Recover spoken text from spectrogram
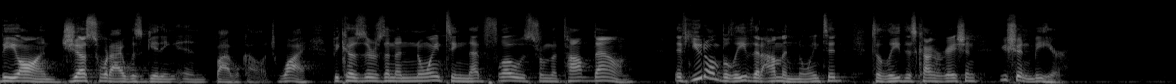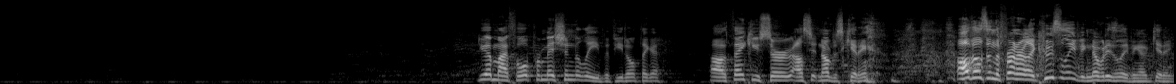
beyond just what I was getting in Bible college. Why? Because there's an anointing that flows from the top down. If you don't believe that I'm anointed to lead this congregation, you shouldn't be here. You have my full permission to leave if you don't think I. Oh, thank you, sir. I'll see. No, I'm just kidding. All those in the front are like, who's leaving? Nobody's leaving. I'm kidding.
